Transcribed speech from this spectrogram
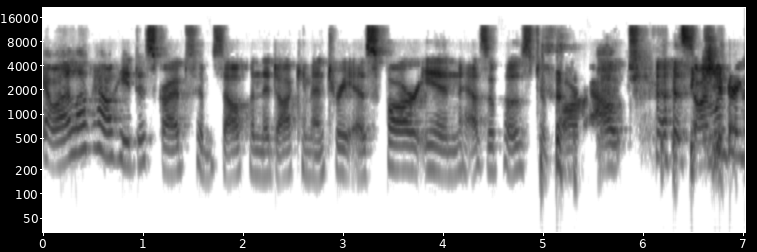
Yeah, well, I love how he describes himself in the documentary as far in as opposed to far out. so I'm yeah. wondering,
